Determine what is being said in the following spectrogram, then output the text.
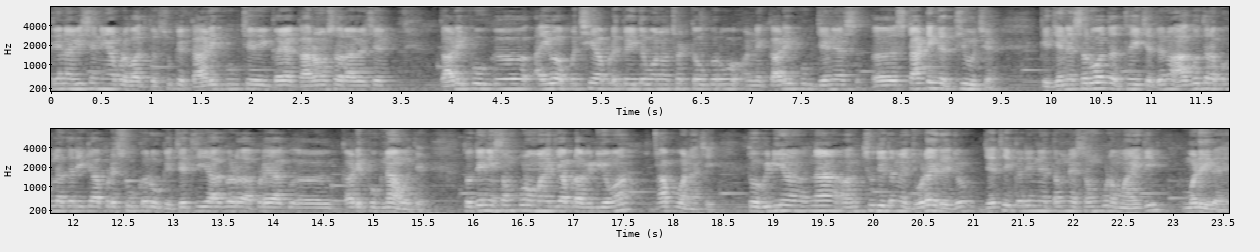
તેના વિશેની આપણે વાત કરશું કે કાળી ફૂગ છે એ કયા કારણોસર આવે છે? કાળી ફૂગ આવ્યા પછી આપણે કઈ દવાનો છંટકાવ કરવો અને કાળી ફૂગ જેને સ્ટાર્ટિંગ જ થયું છે કે જેને શરૂઆત જ થઈ છે, તેનો આગોતરા પગલા તરીકે આપણે શું કરવું કે જેથી આગળ આપણે કાળી ફૂગ ના વધે. તો તેની સંપૂર્ણ માહિતી આપણા વિડીયોમાં આપવાના છે. તો વિડીયોના અંત સુધી તમે જોડાઈ રહેજો, જેથી કરીને તમને સંપૂર્ણ માહિતી મળી રહે.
